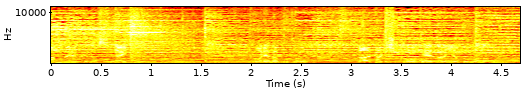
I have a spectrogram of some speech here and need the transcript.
ハンブルクのシュナイダー俺のことを若き皇帝と呼ぶ者も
